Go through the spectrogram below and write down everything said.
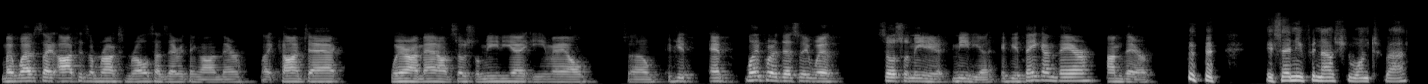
My website, Autism Rocks and Rolls, has everything on there, like contact, where I'm at on social media, email. So if you and let me put it this way with social media media. If you think I'm there, I'm there. Is there anything else you want to add?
